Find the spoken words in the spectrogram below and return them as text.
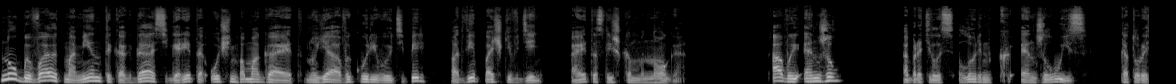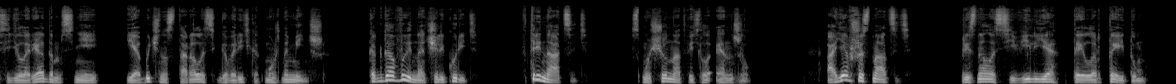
«Ну, бывают моменты, когда сигарета очень помогает, но я выкуриваю теперь по две пачки в день, а это слишком много. «А вы, Энджел?» — обратилась Лорин к Энджел Уиз, которая сидела рядом с ней и обычно старалась говорить как можно меньше. «Когда вы начали курить?» «В тринадцать», — смущенно ответила Энджел. «А я в шестнадцать», — призналась Севилья Тейлор Тейтум,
